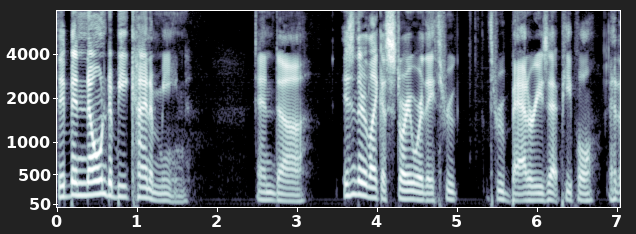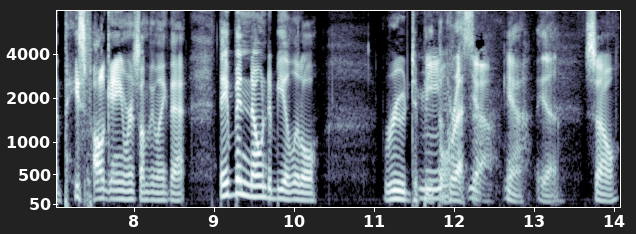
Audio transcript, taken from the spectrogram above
They've been known to be kind of mean. And uh, isn't there like a story where they threw threw batteries at people at a baseball game or something like that? They've been known to be a little rude to Mean. people. Aggressive. Yeah. Yeah. Yeah. So,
